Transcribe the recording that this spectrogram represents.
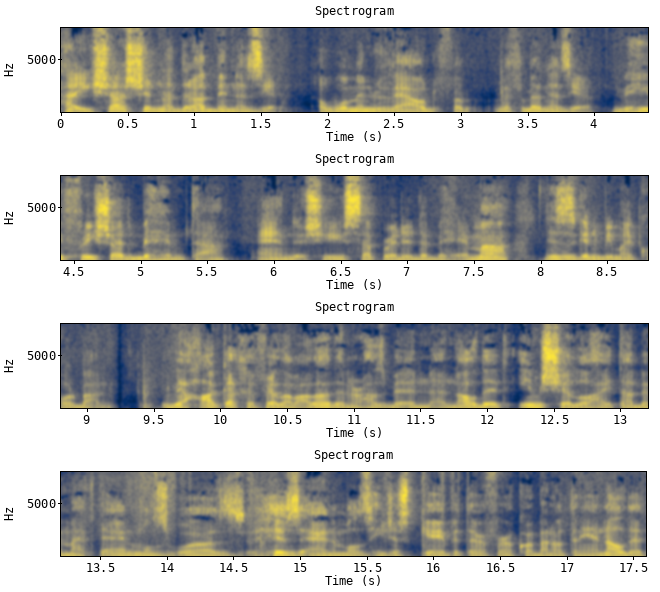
Ha'isha nadra ben nazir. A woman vowed for, for ben nazir. V'hifrisha et behemta, and she separated the behema. This is going to be my korban. Then her husband uh, annulled it. Im shelo haita the animals was his animals, he just gave it there for a korbanot and he annulled it.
